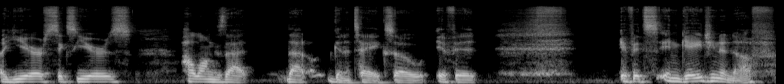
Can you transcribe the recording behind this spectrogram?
a year, six years? How long is that that going to take? So if it if it's engaging enough,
